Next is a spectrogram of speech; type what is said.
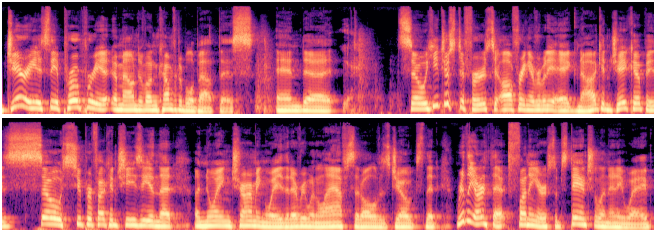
Jerry is the appropriate amount of uncomfortable about this. And uh, Yeah. So he just defers to offering everybody eggnog, and Jacob is so super fucking cheesy in that annoying, charming way that everyone laughs at all of his jokes that really aren't that funny or substantial in any way.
